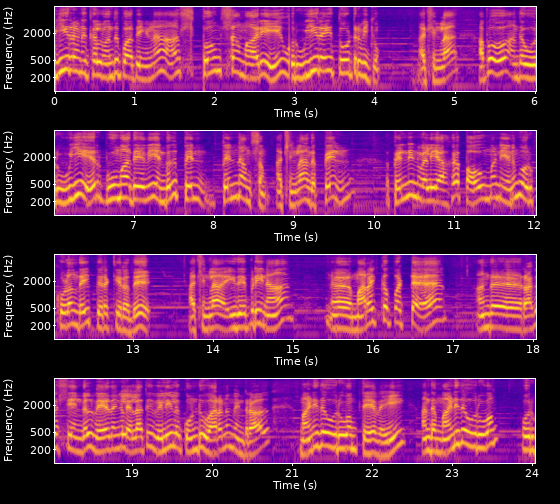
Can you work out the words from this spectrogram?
உயிரணுக்கள் வந்து பார்த்தீங்கன்னா ஸ்பெம்ஸா மாதிரி ஒரு உயிரை தோற்றுவிக்கும். ஆச்சுங்களா? அப்போது அந்த ஒரு உயிர் பூமாதேவி என்பது பெண் பெண் அம்சம் ஆச்சுங்களா? அந்த பெண் பெண்ணின் வழியாக பௌமன் எனும் ஒரு குழந்தை பிறக்கிறது ஆச்சுங்களா? இது எப்படின்னா மறைக்கப்பட்ட அந்த ரகசியங்கள் வேதங்கள் எல்லாத்தையும் வெளியில் கொண்டு வரணும் என்றால் மனித உருவம் தேவை. அந்த மனித உருவம் ஒரு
